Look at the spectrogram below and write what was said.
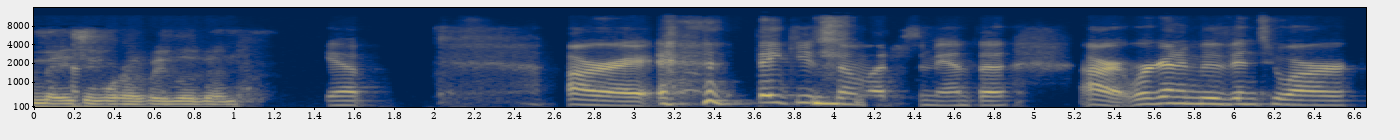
amazing world we live in. Yep. All right. Thank you so much, Samantha. All right. We're going to move into our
